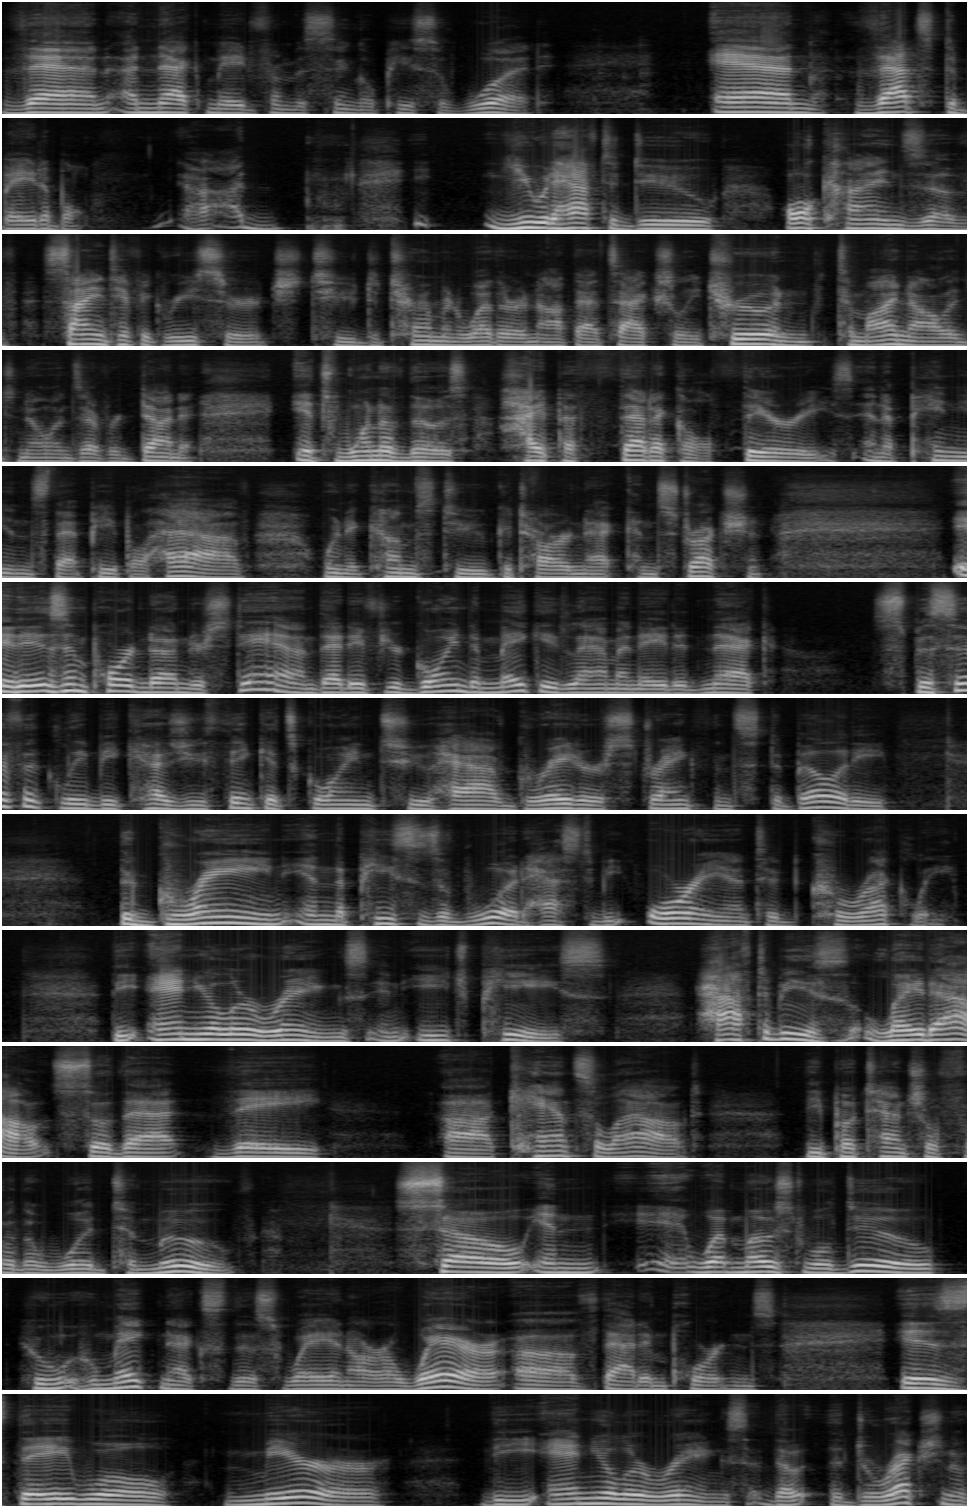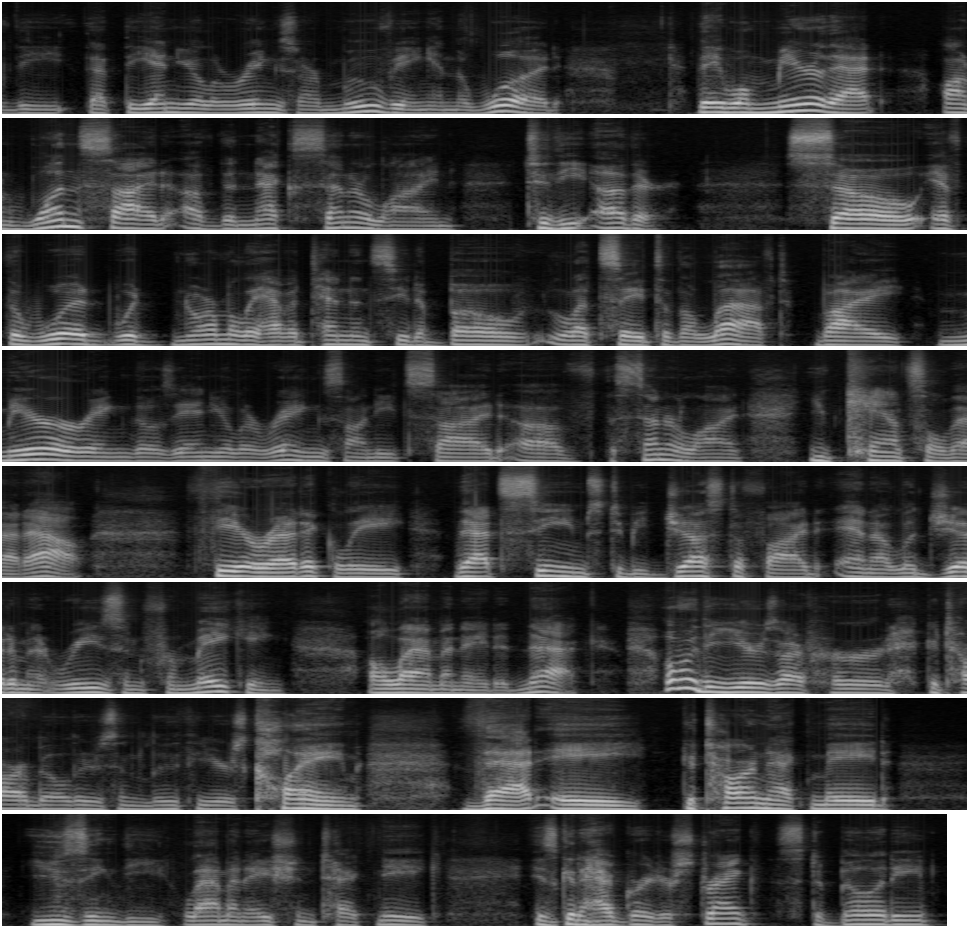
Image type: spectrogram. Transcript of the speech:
than a neck made from a single piece of wood. And that's debatable. Uh, you would have to do all kinds of scientific research to determine whether or not that's actually true. And to my knowledge, no one's ever done it. It's one of those hypothetical theories and opinions that people have when it comes to guitar neck construction. It is important to understand that if you're going to make a laminated neck, specifically because you think it's going to have greater strength and stability, the grain in the pieces of wood has to be oriented correctly the annular rings in each piece have to be laid out so that they uh, cancel out the potential for the wood to move. So in what most will do who, who make necks this way and are aware of that importance is they will mirror the annular rings, the, the direction of the that the annular rings are moving in the wood, they will mirror that on one side of the neck center line to the other. So if the wood would normally have a tendency to bow, let's say to the left, by mirroring those annular rings on each side of the center line, you cancel that out. Theoretically, that seems to be justified and a legitimate reason for making a laminated neck. Over the years, I've heard guitar builders and luthiers claim that a guitar neck made using the lamination technique is going to have greater strength, stability,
